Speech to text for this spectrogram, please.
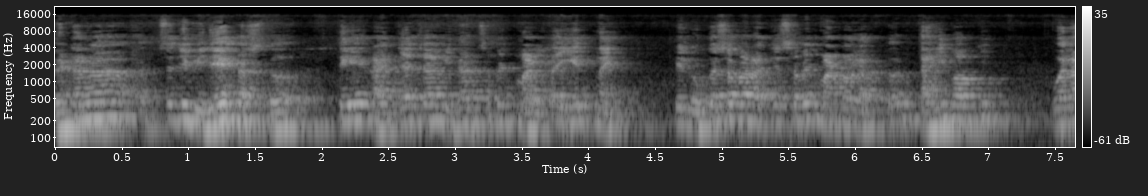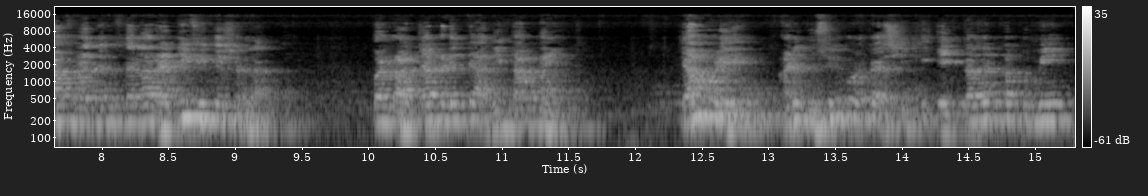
घटनाचं जे विधेयक असतं ते राज्याच्या विधानसभेत मांडता येत नाही. ते लोकसभा राज्यसभेत मांडावं लागतं. काही बाबतीत वन ऑफ राज्यांचं त्याला रॅटिफिकेशन लागतं. पण राज्याकडे ते अधिकार नाहीत. त्यामुळे आणि दुसरी गोष्ट अशी की एकदा जर का तुम्ही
